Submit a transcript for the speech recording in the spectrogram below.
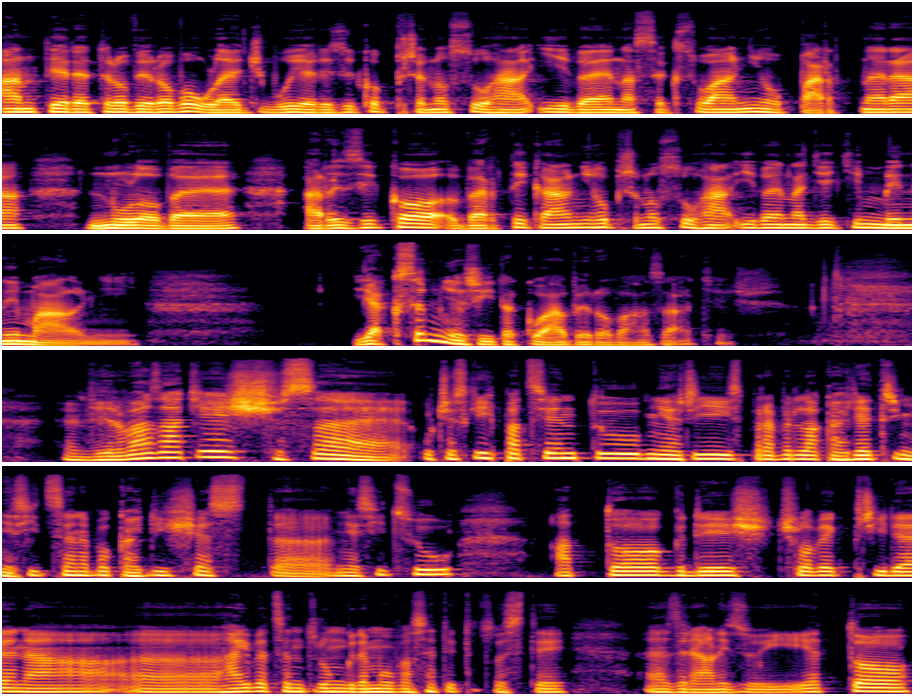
antiretrovirovou léčbu je riziko přenosu HIV na sexuálního partnera nulové a riziko vertikálního přenosu HIV na děti minimální. Jak se měří taková virová zátěž? Virová zátěž se u českých pacientů měří z pravidla každé tři měsíce nebo každých šest eh, měsíců a to, když člověk přijde na HIV centrum, kde mu vlastně tyto testy zrealizují. Je to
